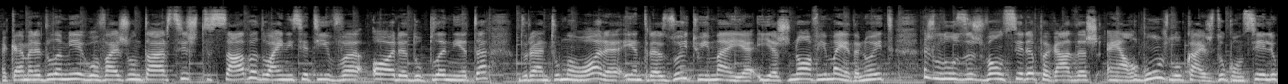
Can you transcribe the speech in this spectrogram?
A Câmara de Lamego vai juntar-se este sábado à iniciativa Hora do Planeta. Durante uma hora, entre as 8 e meia e as 9 e meia da noite, as luzes vão ser apagadas em alguns locais do Conselho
